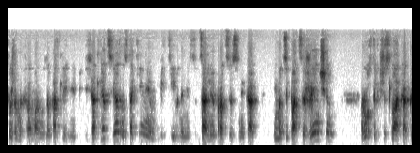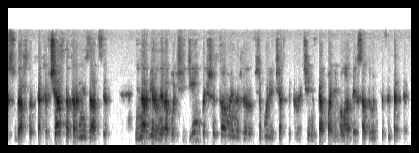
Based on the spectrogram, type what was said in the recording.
служебных романов за последние 50 лет связано с такими объективными социальными процессами, как эмансипация женщин, рост их числа как государственных, так и в частных организациях, ненормированный рабочий день большинства менеджеров, все более частое привлечение в компании молодых сотрудников и так далее.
